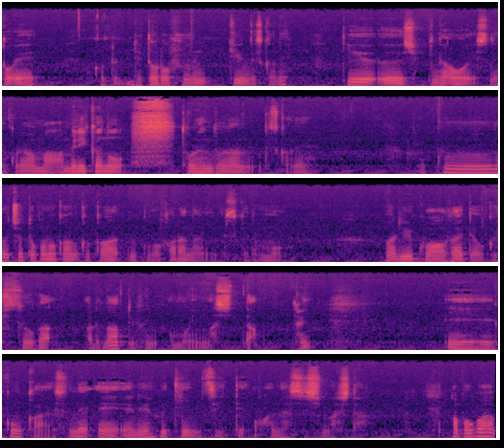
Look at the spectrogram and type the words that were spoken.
ト絵、レトロ風っていうんですかね、っていう出品が多いですね。これはまあアメリカのトレンドなんですかね。僕はちょっとこの感覚はよくわからないんですけども、まあ、流行は押さえておく必要があるなというふうに思いました。はいえー、今回ですね、えー、NFT についてお話ししました。まあ、僕は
